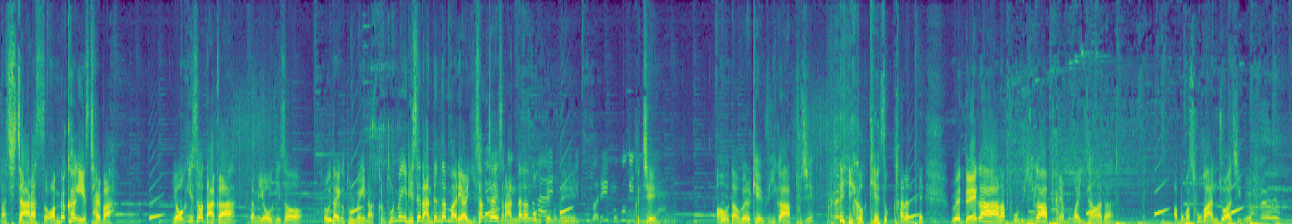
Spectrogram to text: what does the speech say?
나 진짜 알았어. 완벽하게 잘 봐. 여기서 나가. 그 다음에 여기서 여기다 이거 돌멩이 나 그럼 돌멩이 리셋 안 된단 말이야. 이 상자에선 안 나간 거기 때문에. 그치? 아우 나 왜 이렇게 위가 아프지? 이거 계속 하는데 왜 뇌가 안 아프고 위가 아프냐? 뭔가 이상하다? 아 뭔가 속 안 좋아 지금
